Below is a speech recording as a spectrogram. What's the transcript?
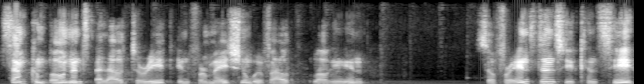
Some components allow to read information without logging in. So for instance, you can see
